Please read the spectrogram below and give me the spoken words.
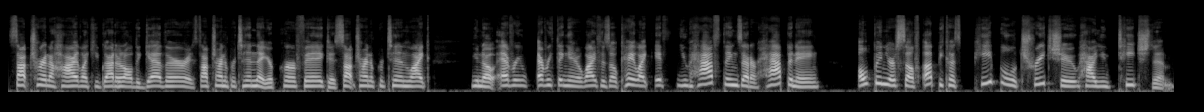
stop trying to hide like you got it all together and stop trying to pretend that you're perfect and stop trying to pretend like, you know, every everything in your life is okay. Like if you have things that are happening, open yourself up because people treat you how you teach them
